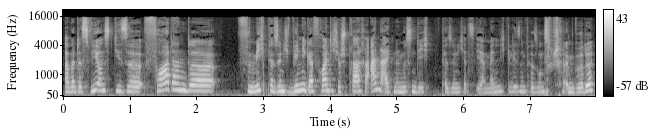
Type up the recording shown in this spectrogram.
Aber dass wir uns diese fordernde, für mich persönlich weniger freundliche Sprache aneignen müssen, die ich persönlich jetzt eher männlich gelesene Person zuschreiben würde,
